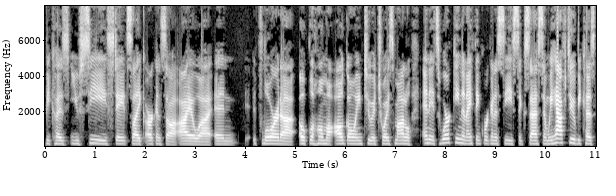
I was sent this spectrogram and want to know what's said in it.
because you see states like Arkansas, Iowa, and Florida, Oklahoma, all going to a choice model and it's working. And I think we're going to see success. And we have to because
